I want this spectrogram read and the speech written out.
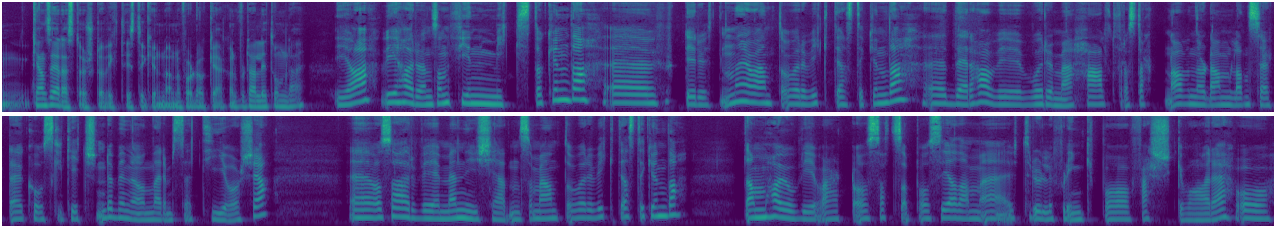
hvem er de største og viktigste kundene for dere? Kan du fortelle litt om dem? Ja, vi har jo en sånn fin miks av kunder. Eh, Hurtigruten er jo en av våre viktigste kunder. Eh, der har vi vært med helt fra starten av, når de lanserte Coastal Kitchen. Det begynner å nærme seg ti år siden. Eh, og så har vi Menykjeden, som er en av våre viktigste kunder. De har jo vi vært og satse på siden de er utrolig flinke på ferskvare og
